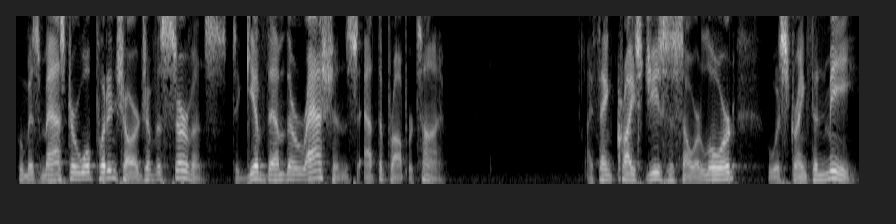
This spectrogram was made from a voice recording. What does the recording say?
whom his master will put in charge of his servants to give them their rations at the proper time? I thank Christ Jesus our Lord, who has strengthened me,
